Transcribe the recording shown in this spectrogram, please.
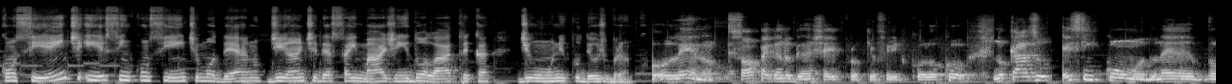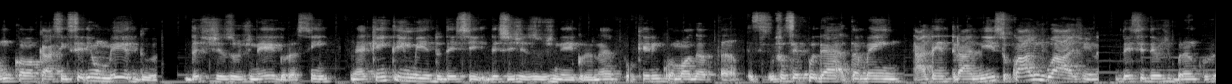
consciente e esse inconsciente moderno diante dessa imagem idolátrica de um único Deus branco. Ô Leno, só pegando gancho aí pro que o Felipe colocou, no caso, esse incômodo, né? Vamos colocar assim, seria um medo desse Jesus negro, assim, né? Quem tem medo desse, desse Jesus negro, né? Porque ele incomoda tanto. Se você puder também adentrar nisso, qual a linguagem né? Desse Deus branco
